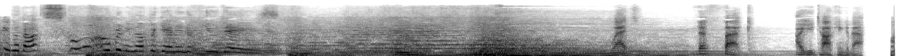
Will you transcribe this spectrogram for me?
talking about school opening up again in a few days. What the fuck are you talking about?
